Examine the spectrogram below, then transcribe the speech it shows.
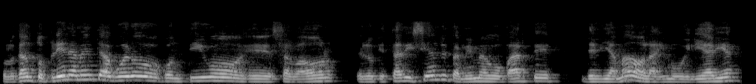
Por lo tanto, plenamente de acuerdo contigo, eh, Salvador, de lo que estás diciendo y también me hago parte del llamado a las inmobiliarias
